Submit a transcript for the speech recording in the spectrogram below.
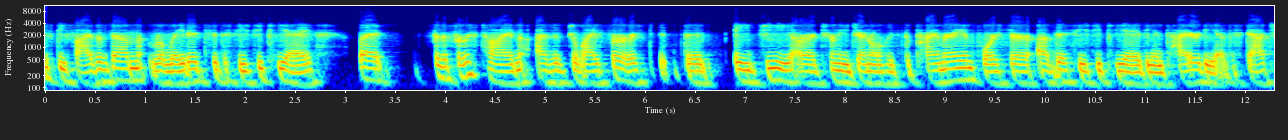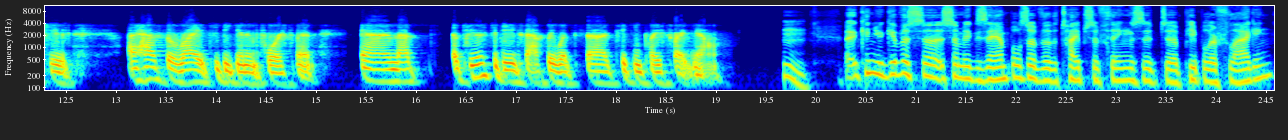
55 of them related to the CCPA. But for the first time, as of July 1st, the AG, our Attorney General, who's the primary enforcer of the CCPA, the entirety of the statute, uh, has the right to begin enforcement. And that appears to be exactly what's uh, taking place right now. Hmm. Uh, can you give us uh, some examples of the types of things that uh, people are flagging?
